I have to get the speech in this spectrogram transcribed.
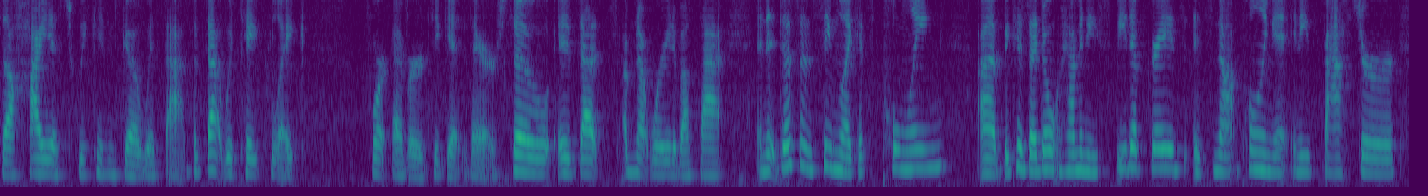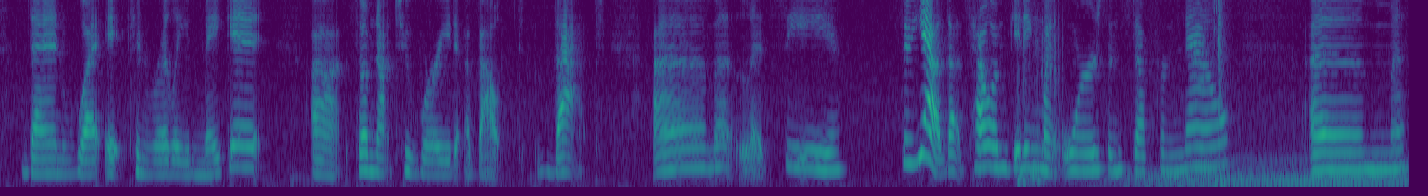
the highest we can go with that, but that would take like forever to get there. So it, that's I'm not worried about that. And it doesn't seem like it's pulling uh, because I don't have any speed upgrades. It's not pulling it any faster than what it can really make it. Uh, so I'm not too worried about that. Um, let's see. So yeah that's how I'm getting my ores and stuff for now Um,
